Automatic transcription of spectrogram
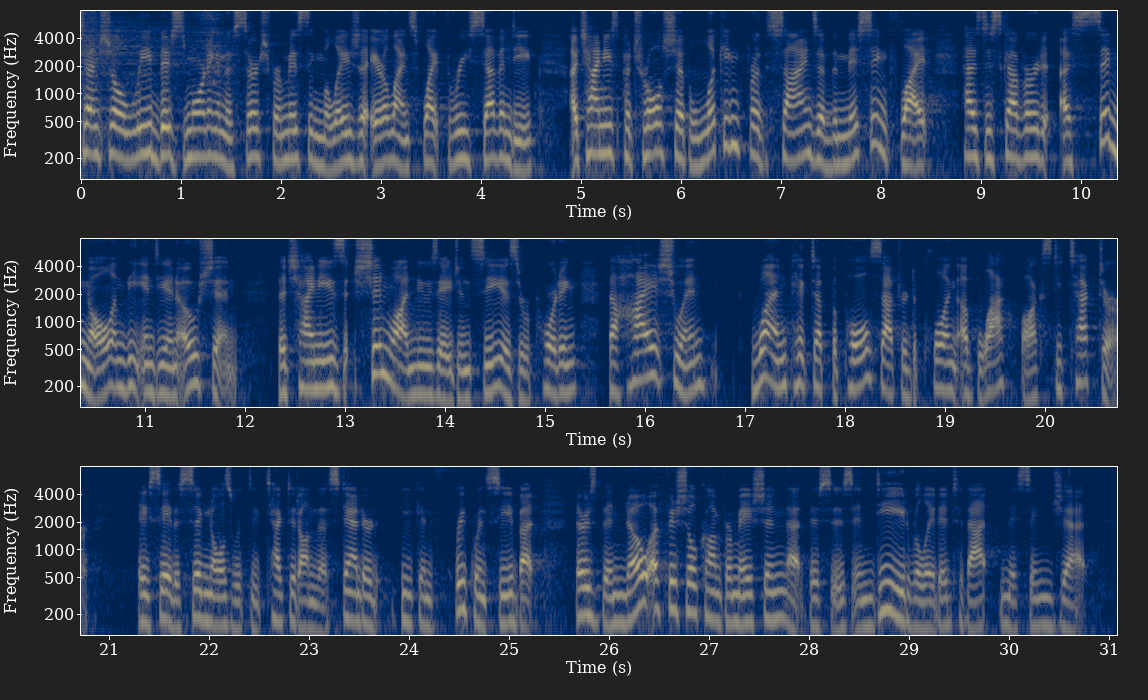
Potential lead this morning in the search for missing Malaysia Airlines Flight 370. A Chinese patrol ship looking for signs of the missing flight has discovered a signal in the Indian Ocean. The Chinese Xinhua news agency is reporting the Haixun 1 picked up the pulse after deploying a black box detector. They say the signals were detected on the standard beacon frequency, but there's been no official confirmation that this is indeed related to that missing jet.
